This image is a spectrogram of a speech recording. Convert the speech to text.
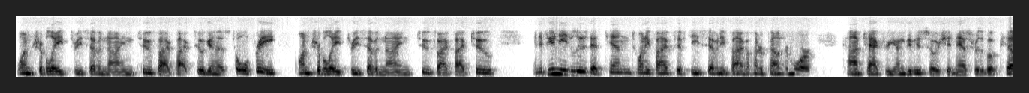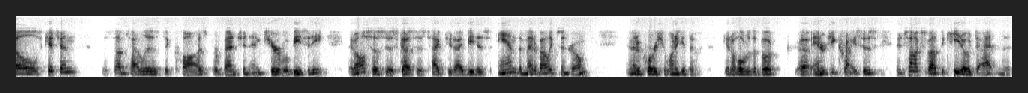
1 379 2552. Again, that's toll free, 1 379 2552. And if you need to lose that 10, 25, 50, 75, 100 pounds or more, contact your Youngevity associate and ask for the book Hell's Kitchen. The subtitle is The Cause, Prevention, and Cure of Obesity. It also discusses type 2 diabetes and the metabolic syndrome. And then, of course, you want to get the get a hold of the book uh, Energy Crisis. And it talks about the keto diet and, the,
